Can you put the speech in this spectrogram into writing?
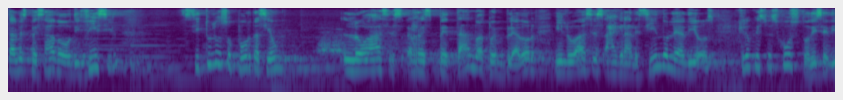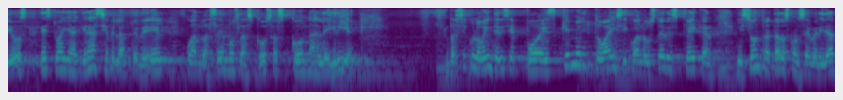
tal vez pesado o difícil, si tú lo soportas y aún lo haces respetando a tu empleador y lo haces agradeciéndole a Dios, creo que esto es justo, dice Dios, esto haya gracia delante de Él cuando hacemos las cosas con alegría. Versículo 20 dice, pues qué mérito hay si cuando ustedes pecan y son tratados con severidad,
